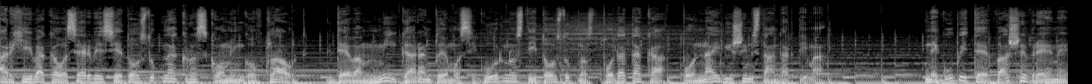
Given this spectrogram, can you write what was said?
Arhiva kao servis je dostupna kroz Comingov Cloud, gdje vam mi garantujemo sigurnost i dostupnost podataka po najvišim standardima. Ne gubite vaše vreme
